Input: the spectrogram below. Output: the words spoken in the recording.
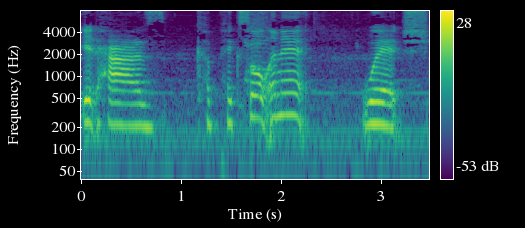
it has Capixyl in it, which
